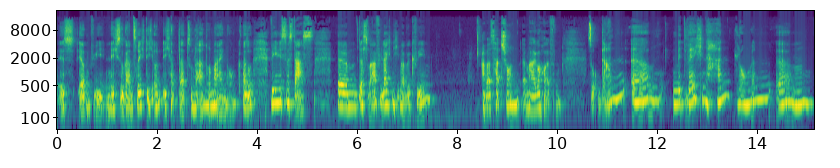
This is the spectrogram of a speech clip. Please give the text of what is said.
ist irgendwie nicht so ganz richtig und ich habe dazu eine andere Meinung. Also wenigstens das. Ähm, das war vielleicht nicht immer bequem, aber es hat schon mal geholfen. So, dann ähm, mit welchen Handlungen ähm,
